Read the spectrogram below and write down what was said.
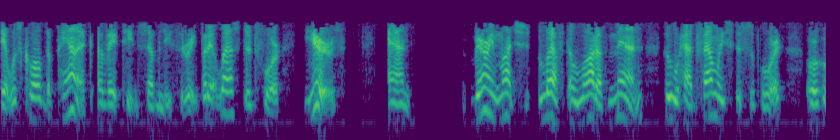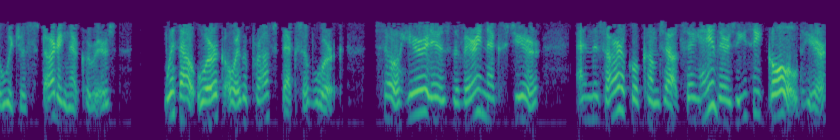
It was called the Panic of 1873, but it lasted for years and very much left a lot of men who had families to support or who were just starting their careers without work or the prospects of work. So here it is the very next year, and this article comes out saying, hey, there's easy gold here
